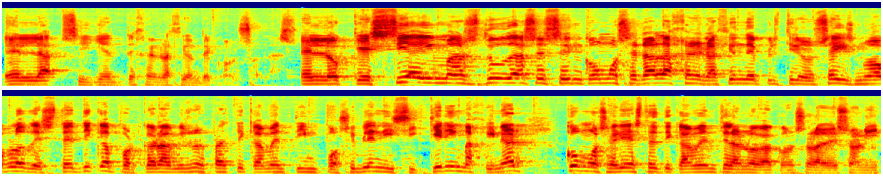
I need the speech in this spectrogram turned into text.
en la siguiente generación de consolas. En lo que sí hay más dudas es en cómo será la generación de PlayStation 6. No hablo de estética porque ahora mismo es prácticamente imposible ni siquiera imaginar cómo sería estéticamente la nueva consola de Sony.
